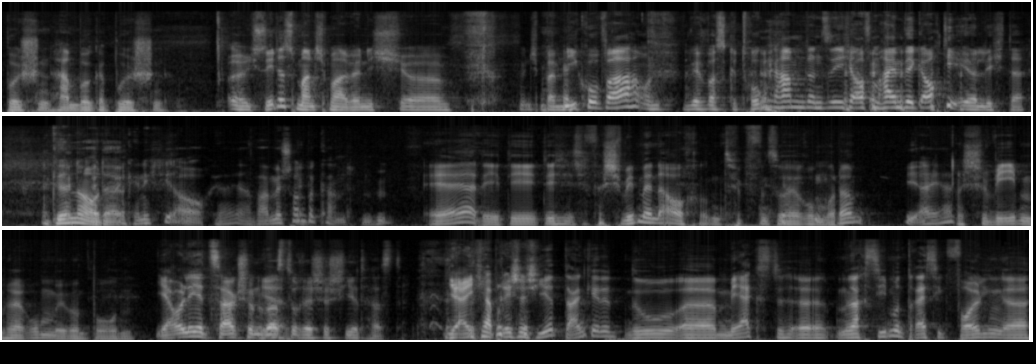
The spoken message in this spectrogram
Burschen, Hamburger Burschen. Äh, ich sehe das manchmal, wenn ich, äh, wenn ich beim Nico war und wir was getrunken haben, dann sehe ich auf dem Heimweg auch die Irrlichter. Genau, da kenne ich die auch. Ja, ja, war mir schon bekannt. Mhm. Ja, ja, die, die, die verschwimmen auch und hüpfen so herum, oder? Ja, ja. Schweben herum über den Boden. Ja, Olli, jetzt sag schon, ja. was du recherchiert hast. Ja, ich habe recherchiert, danke. Du äh, merkst, äh, nach 37 Folgen äh,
